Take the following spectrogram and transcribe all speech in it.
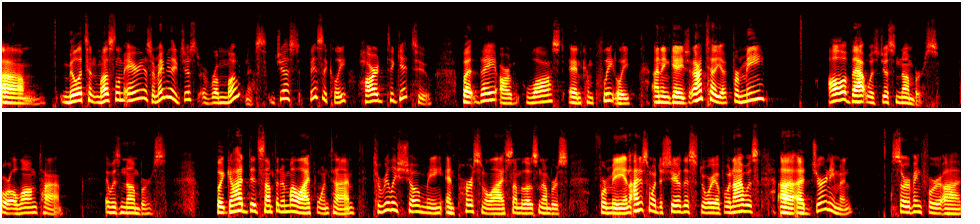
Um, militant Muslim areas, or maybe they're just remoteness, just physically hard to get to. But they are lost and completely unengaged. And I tell you, for me, all of that was just numbers for a long time. It was numbers. But God did something in my life one time to really show me and personalize some of those numbers for me. And I just wanted to share this story of when I was uh, a journeyman serving for uh,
